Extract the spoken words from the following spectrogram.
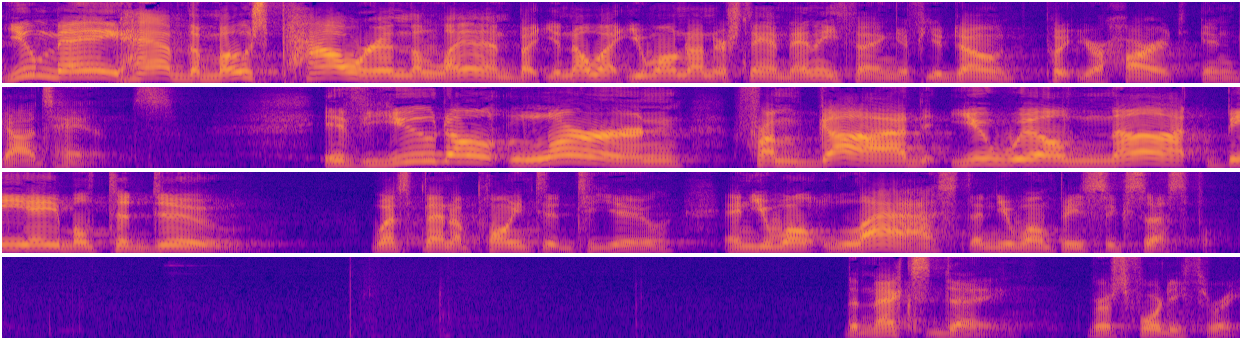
You may have the most power in the land, but you know what? You won't understand anything if you don't put your heart in God's hands. If you don't learn from God, you will not be able to do what's been appointed to you, and you won't last and you won't be successful. The next day, verse 43.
